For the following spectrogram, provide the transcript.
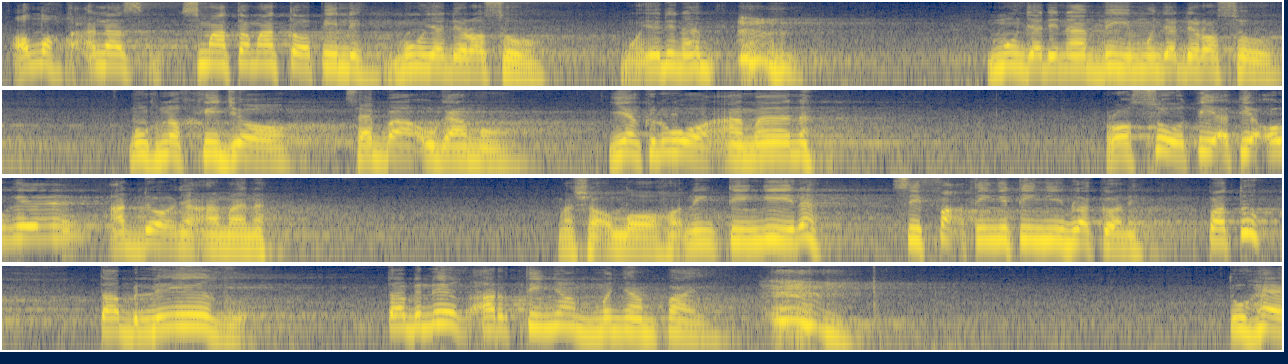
Allah Ta'ala semata-mata pilih mu jadi rasul mu jadi nabi mu jadi nabi mu jadi rasul mu kena kerja sebab agama Yang kedua, amanah. Rasul tiap-tiap orang adanya amanah. Masya Allah, ni tinggi dah. Sifat tinggi-tinggi belakang ni. Lepas tu, tabligh. Tabligh artinya menyampai. Tuhan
